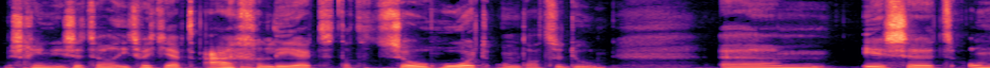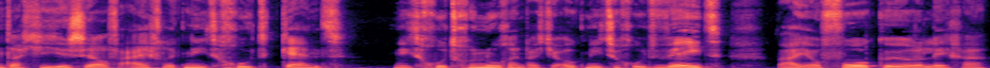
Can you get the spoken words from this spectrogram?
misschien is het wel iets wat je hebt aangeleerd dat het zo hoort om dat te doen? Um, is het omdat je jezelf eigenlijk niet goed kent? Niet goed genoeg en dat je ook niet zo goed weet waar jouw voorkeuren liggen.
